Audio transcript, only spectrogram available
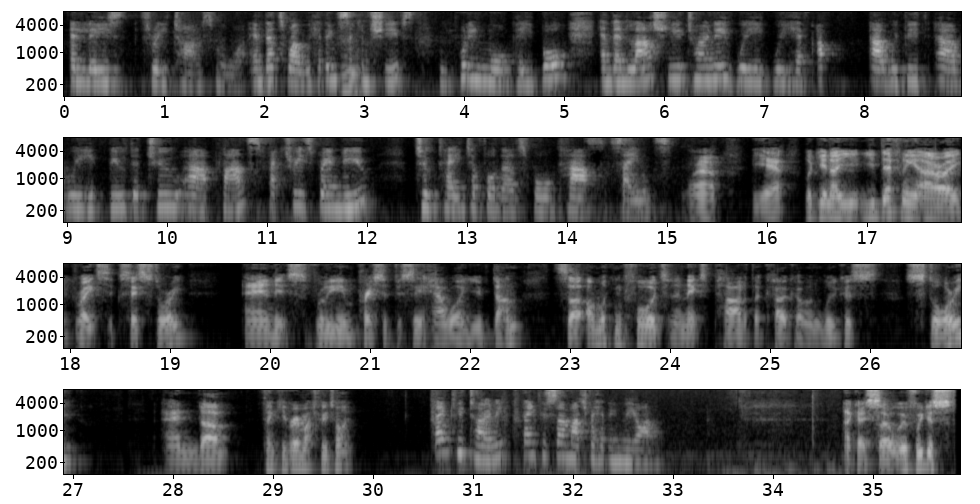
at least three times more, and that's why we're having second shifts. We're putting more people, and then last year, Tony, we we have up. Uh, we built uh, we built the two uh, plants, factories brand new, to cater for those forecast sales. Wow. Yeah. Look, you know, you, you definitely are a great success story, and it's really impressive to see how well you've done. So I'm looking forward to the next part of the Coco and Lucas story. And um, thank you very much for your time. Thank you, Tony. Thank you so much for having me on. Okay, so if we just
